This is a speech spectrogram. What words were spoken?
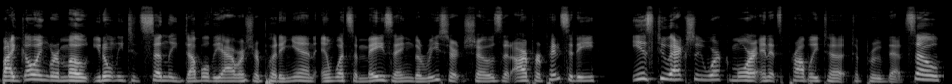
by going remote, you don't need to suddenly double the hours you're putting in. And what's amazing, the research shows that our propensity is to actually work more, and it's probably to, to prove that. So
